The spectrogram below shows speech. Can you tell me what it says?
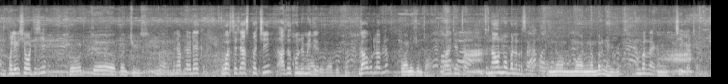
आणि पलीकडे शेवटची शेवटचं पंचवीस. बरं म्हणजे आपल्याकडे एक वर्षाच्या आसपासची आदत खोंड मिळते. गाव कुठलं आपलं? वाणिज्यांचा. वाणिज्यांचा. तुमचं नाव आणि मोबाईल नंबर सांगा. नंबर नाही. नंबर नाही का? ठीक आहे ठीक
